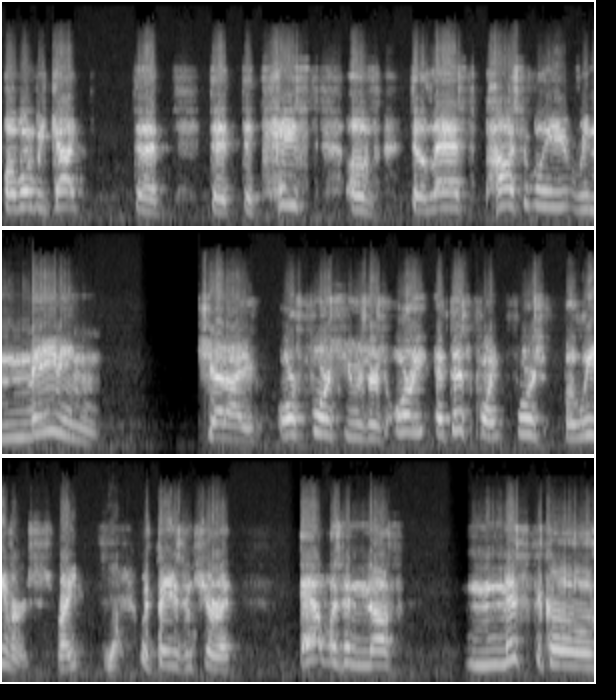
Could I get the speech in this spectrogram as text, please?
but when we got the the the taste of the last possibly remaining Jedi or Force users, or at this point Force believers, right? Yeah. With Baze and Chirrut, that was enough mystical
